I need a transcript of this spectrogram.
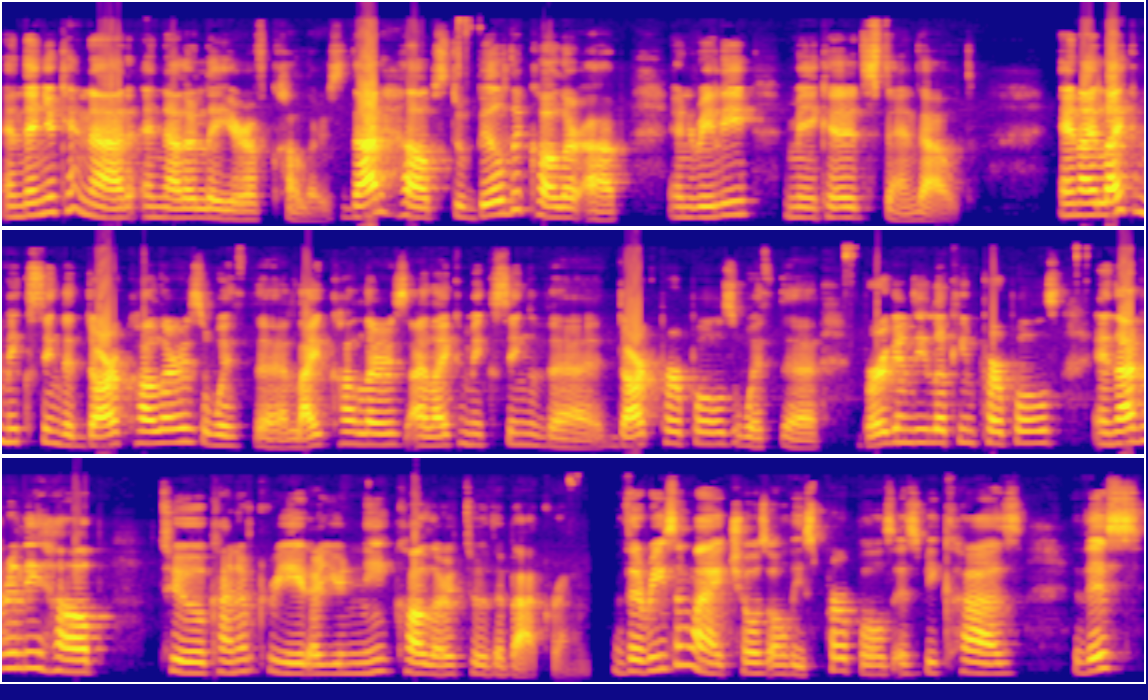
and then you can add another layer of colors. That helps to build the color up and really make it stand out. And I like mixing the dark colors with the light colors. I like mixing the dark purples with the burgundy looking purples. And that really helps to kind of create a unique color to the background. The reason why I chose all these purples is because this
